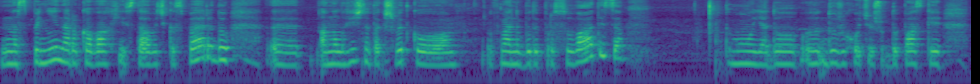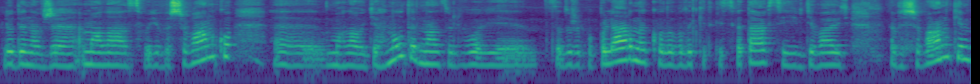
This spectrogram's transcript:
на спині, на рукавах і вставочка спереду аналогічно так швидко в мене буде просуватися. Тому я до, дуже хочу, щоб до Пасхи людина вже мала свою вишиванку, е, могла одягнути. В нас у Львові це дуже популярно, коли великі такі свята, всі вдівають вишиванки.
